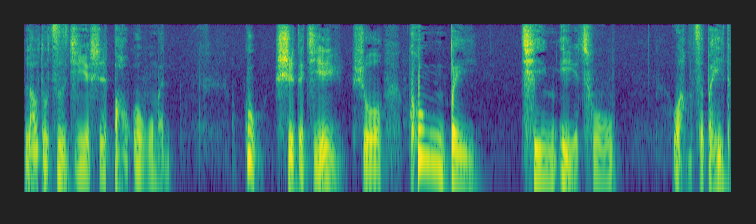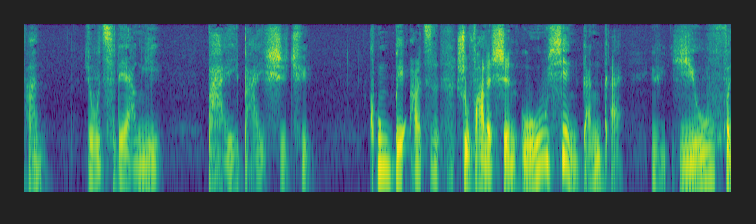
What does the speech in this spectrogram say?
老杜自己也是报国无门，故诗的结语说：“空悲青叶簇，枉自悲叹，如此良夜，白白逝去。”空悲二字抒发了诗人无限感慨。与忧愤，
